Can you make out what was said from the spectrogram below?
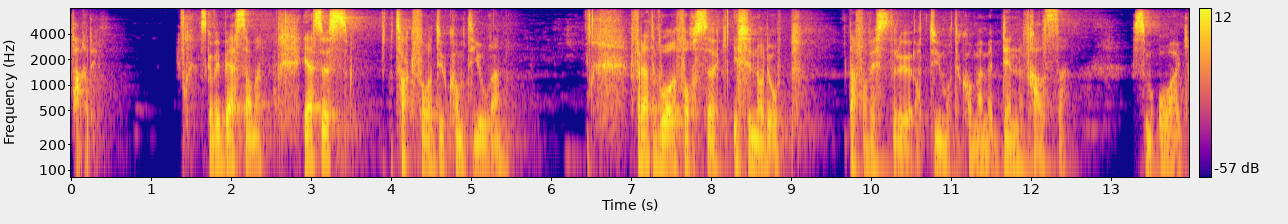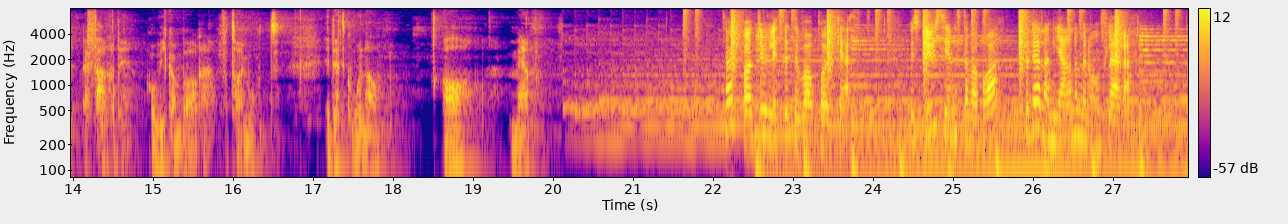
ferdig. Skal vi be sammen? Jesus, takk for at du kom til jorden. Fordi at våre forsøk ikke nådde opp. Derfor visste du at du måtte komme med din frelse, som òg er ferdig, og vi kan bare få ta imot i ditt gode navn. Amen. Takk for at du lyttet til vår podkast. Hvis du synes den var bra, så del den gjerne med noen flere.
